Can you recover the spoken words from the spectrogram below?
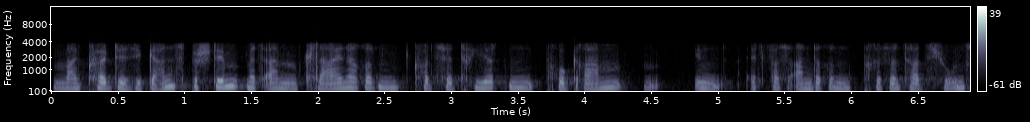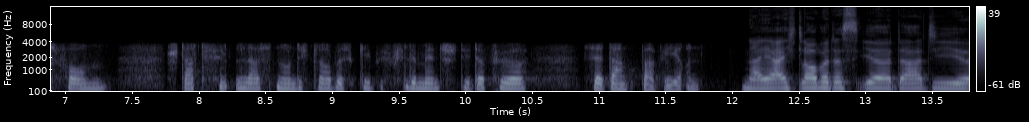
man könnte sie ganz bestimmt mit einem kleineren, konzentrierten Programm in etwas anderen Präsentationsformen stattfinden lassen. Und ich glaube, es gäbe viele Menschen, die dafür sehr dankbar wären. Naja, ich glaube, dass ihr da die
